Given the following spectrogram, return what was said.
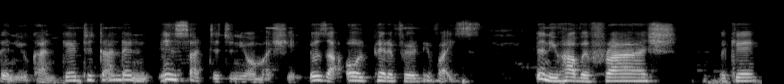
then you can get it and then insert it in your machine. Those are all peripheral devices. Then you have a flash, okay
